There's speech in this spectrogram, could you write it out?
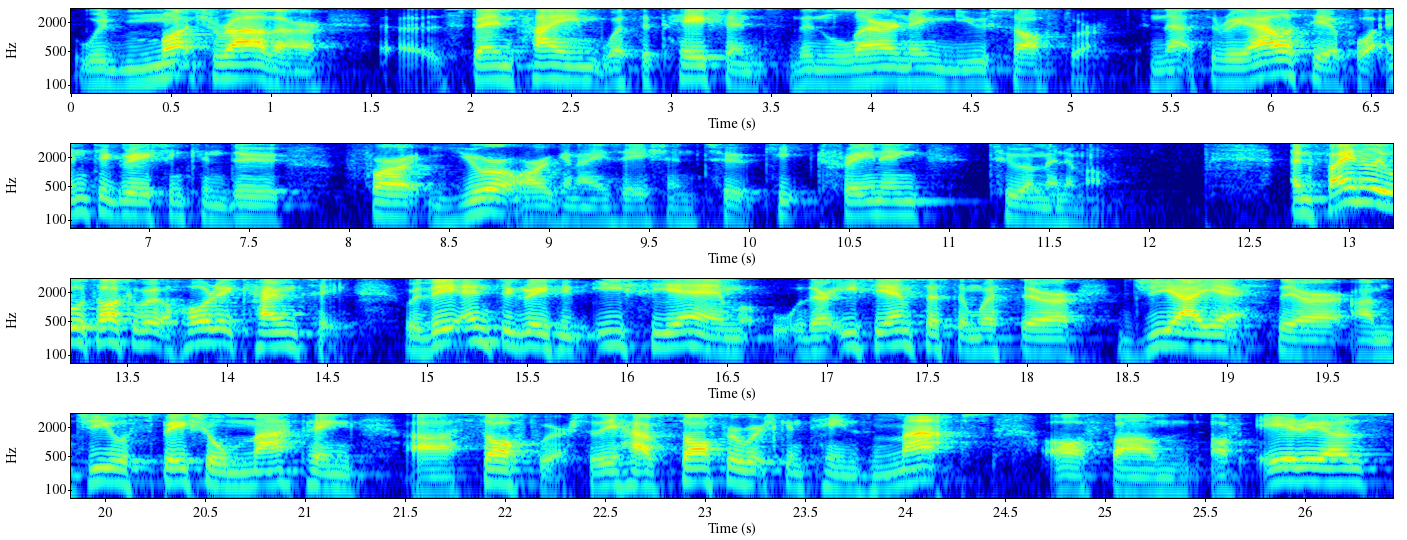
would much rather uh, spend time with the patients than learning new software. And that's the reality of what integration can do for your organization to keep training to a minimum. And finally, we'll talk about Horry County, where they integrated ECM, their ECM system, with their GIS, their um, geospatial mapping uh, software. So they have software which contains maps of, um, of areas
